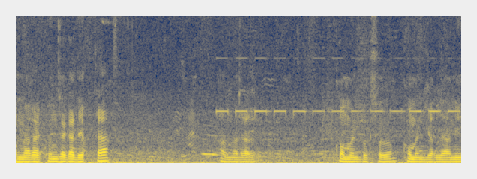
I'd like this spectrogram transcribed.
আপনারা কোন জায়গা দেখতা, আপনারা কমেন্ট বক্স কমেন্ট লিখলে আমি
